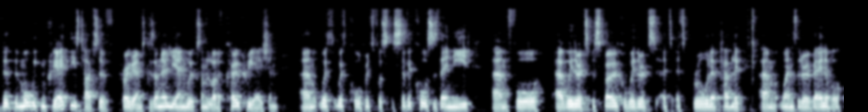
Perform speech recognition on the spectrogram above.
the, the more we can create these types of programs. Because I know Leanne works on a lot of co-creation um, with with corporates for specific courses they need, um, for uh, whether it's bespoke or whether it's it's, it's broader public um, ones that are available.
